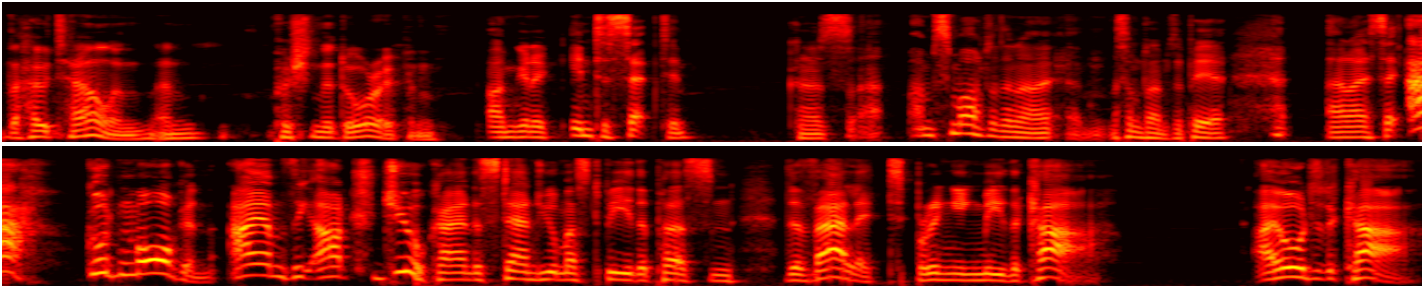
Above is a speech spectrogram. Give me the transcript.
the hotel and, and pushing the door open. I'm going to intercept him because I'm smarter than I sometimes appear. And I say, Ah, Guten Morgen. I am the Archduke. I understand you must be the person, the valet, bringing me the car. I ordered a car.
